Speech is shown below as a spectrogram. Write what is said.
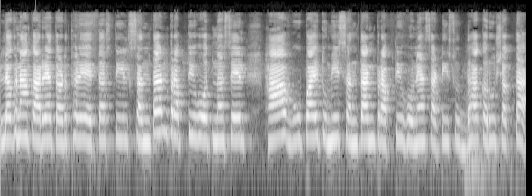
लग्नाकार्यात अडथळे येत असतील संतानप्राप्ती होत नसेल हा उपाय तुम्ही संतानप्राप्ती होण्यासाठी सुद्धा करू शकता.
